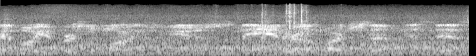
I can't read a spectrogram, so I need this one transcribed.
have all your personal belongings. You stand stay in around March 7th. This is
